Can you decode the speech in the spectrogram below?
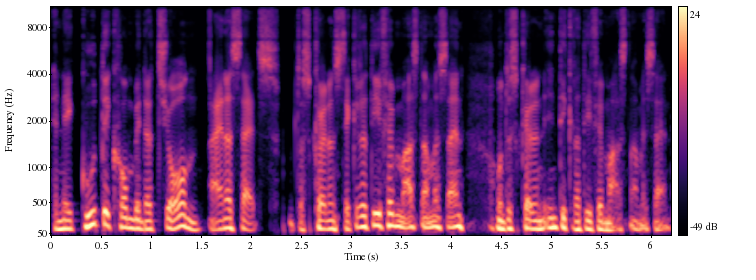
eine gute Kombination. Einerseits, das können segregative Maßnahmen sein und das können integrative Maßnahmen sein.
